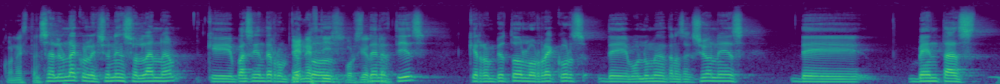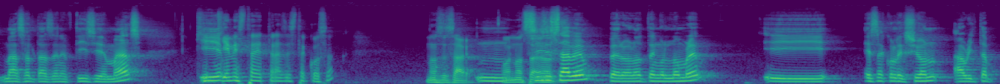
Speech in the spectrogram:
con esta. Sale una colección en Solana que básicamente rompió De NFTs, todos por cierto. de NFTs, que rompió todos los récords de volumen de transacciones, de ventas más altas de NFTs y demás. ¿Qui- Y- ¿Quién está detrás de esta cosa? No se sabe. Mm, ¿O no sí sabe? se sabe, pero no tengo el nombre. Y esa colección ahorita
